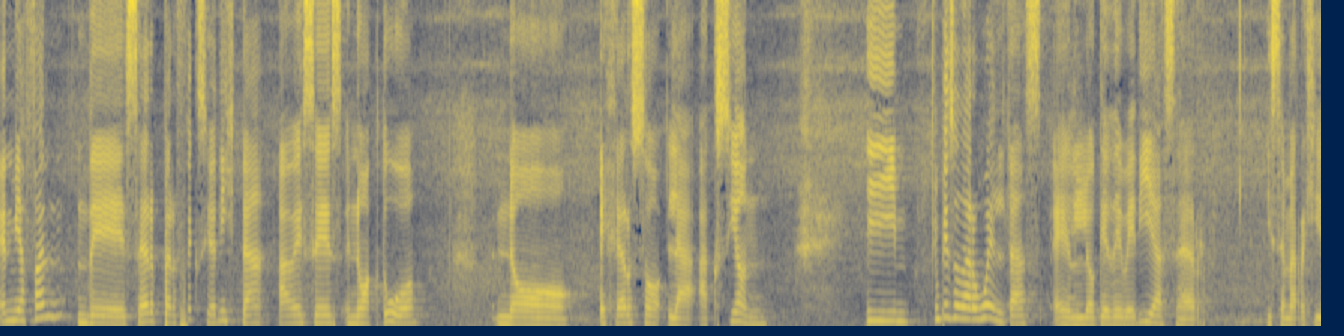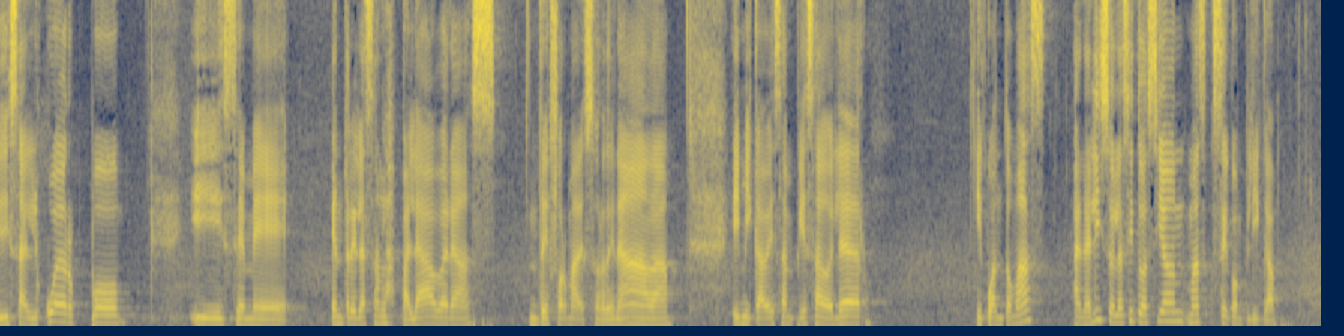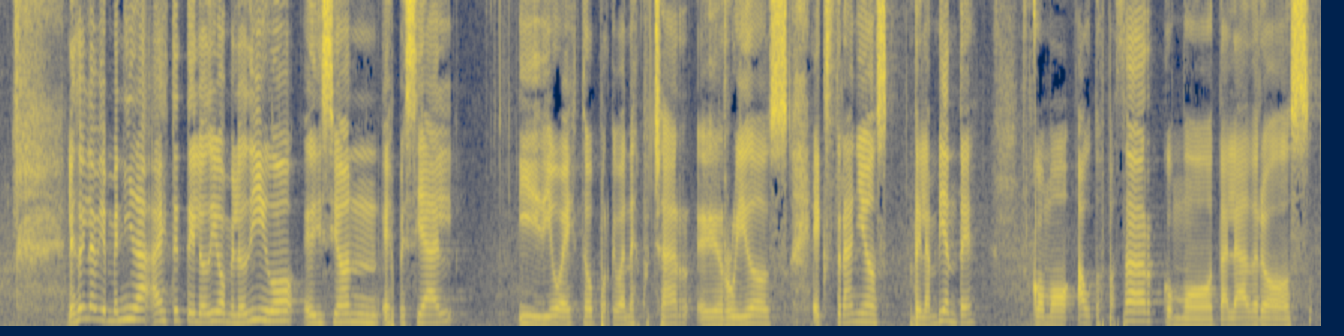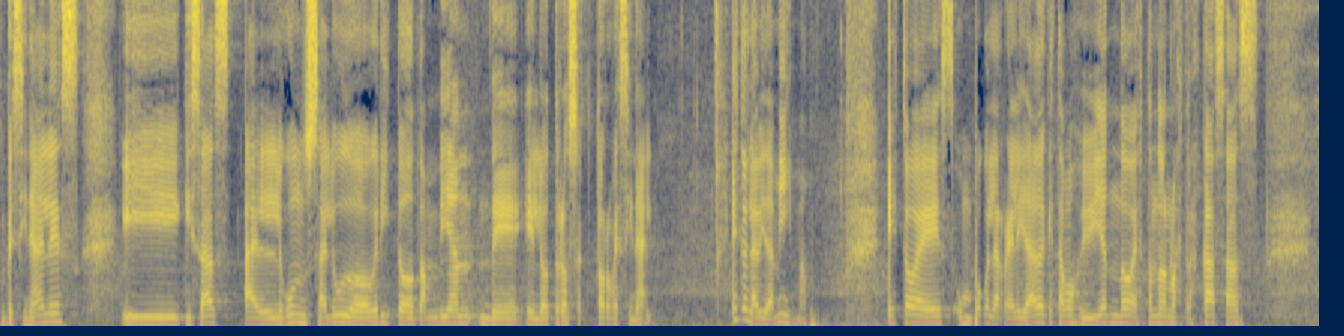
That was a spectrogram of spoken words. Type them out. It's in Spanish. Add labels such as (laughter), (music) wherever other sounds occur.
En mi afán de ser perfeccionista, a veces no actúo, no ejerzo la acción y empiezo a dar vueltas en lo que debería ser. Y se me rigidiza el cuerpo y se me entrelazan las palabras de forma desordenada y mi cabeza empieza a doler y cuanto más analizo la situación, más se complica. Les doy la bienvenida a este Te lo digo, me lo digo, edición especial. Y digo esto porque van a escuchar eh, ruidos extraños del ambiente, como autos pasar, como taladros vecinales y quizás algún saludo o grito también del el otro sector vecinal. Esto es la vida misma. Esto es un poco la realidad de que estamos viviendo estando en nuestras casas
